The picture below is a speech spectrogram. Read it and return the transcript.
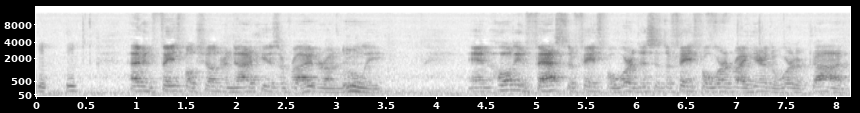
having faithful children, not accused of riot or unruly and holding fast the faithful word. This is the faithful word right here, the word of God,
